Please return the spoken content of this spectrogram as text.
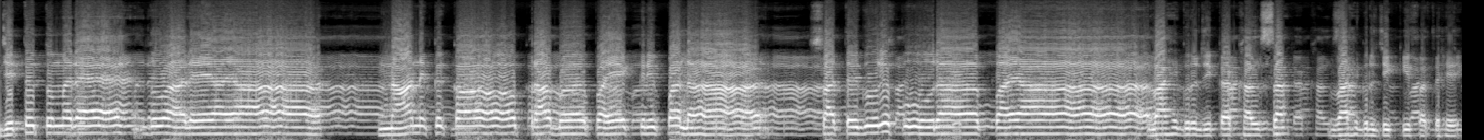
ਜਿਤ ਤੁਮਰੇ ਦੁਆਰੇ ਆਇਆ। ਨਾਨਕ ਕਾ ਪ੍ਰਭ ਪਏ ਕਿਰਪਾਲਾ, ਸਤਿਗੁਰ ਪੂਰਾ ਪਾਇਆ। ਵਾਹਿਗੁਰੂ ਜੀ ਕਾ ਖਾਲਸਾ, ਵਾਹਿਗੁਰੂ ਜੀ ਕੀ ਫਤਿਹ।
